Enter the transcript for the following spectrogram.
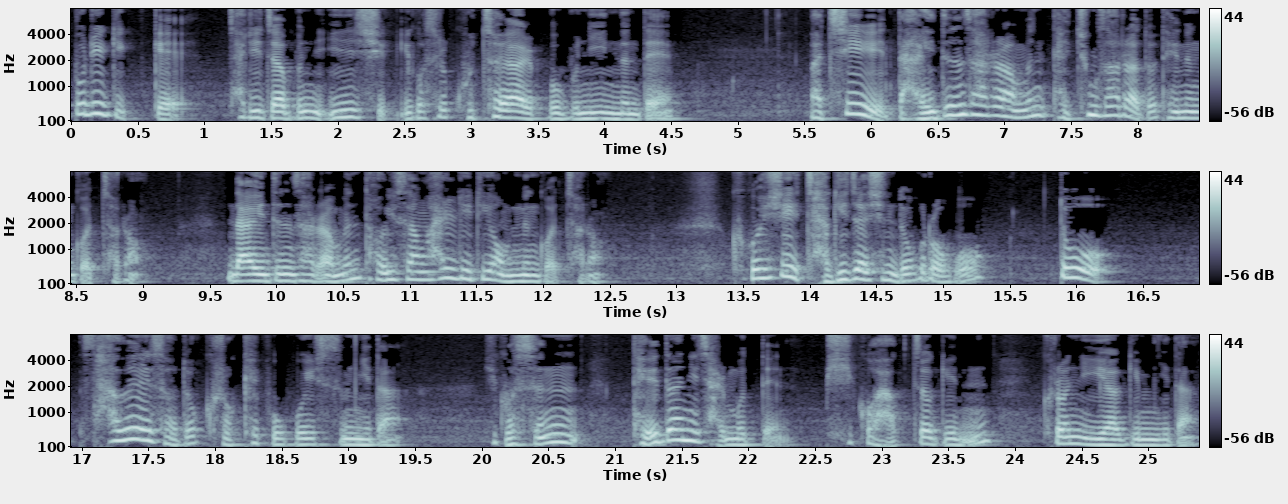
뿌리 깊게 자리 잡은 인식, 이것을 고쳐야 할 부분이 있는데 마치 나이 든 사람은 대충 살아도 되는 것처럼 나이 든 사람은 더 이상 할 일이 없는 것처럼 그것이 자기 자신도 그러고 또 사회에서도 그렇게 보고 있습니다. 이것은 대단히 잘못된 비과학적인 그런 이야기입니다.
